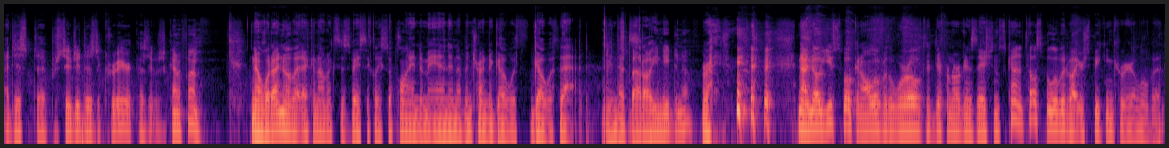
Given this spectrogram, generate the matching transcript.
I just uh, pursued it as a career because it was kind of fun. Now, what I know about economics is basically supply and demand, and I've been trying to go with go with that. I mean, That's about all you need to know. right. now, I know you've spoken all over the world to different organizations. Kind of tell us a little bit about your speaking career a little bit.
